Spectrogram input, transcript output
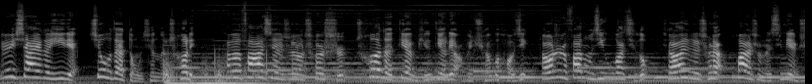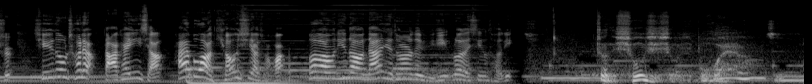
由于下一个疑点就在董乾的车里，他们发现这辆车时车的电瓶电量被全部耗尽，导致发动机无法启动。小黑给车辆换上了新电池，启动车辆，打开音响，还不忘调戏一下小花。和我们听到南姐头上的雨滴落在青草地，叫你休息休息，不会啊？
